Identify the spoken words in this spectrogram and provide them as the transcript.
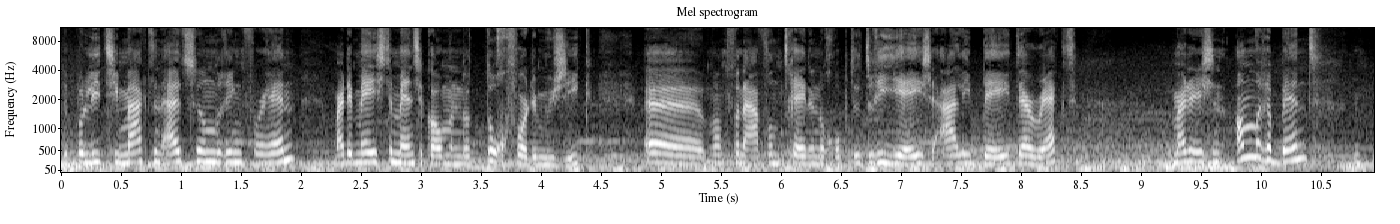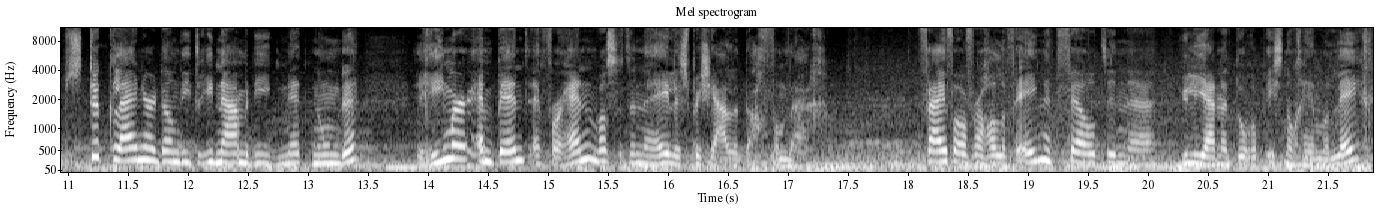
De politie maakt een uitzondering voor hen. Maar de meeste mensen komen er toch voor de muziek. Eh, want vanavond treden nog op de 3J's, Ali B, Direct. Maar er is een andere band, een stuk kleiner dan die drie namen die ik net noemde. Riemer en Band. En voor hen was het een hele speciale dag vandaag. Vijf over half één. Het veld in uh, Julianendorp is nog helemaal leeg.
